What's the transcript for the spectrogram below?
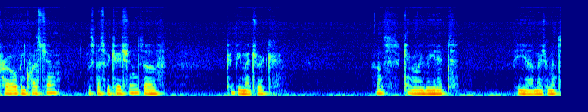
probe in question with specifications of could be metric. I don't, can't really read it. The uh, measurements.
